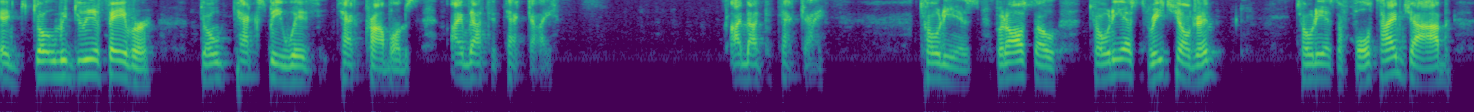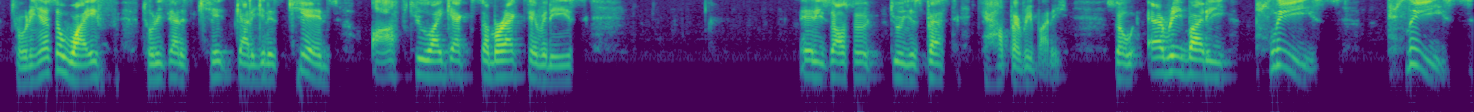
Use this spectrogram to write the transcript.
And don't do me a favor. Don't text me with tech problems. I'm not the tech guy. I'm not the tech guy. Tony is. But also, Tony has three children. Tony has a full time job. Tony has a wife. Tony's got his kid, got to get his kids off to like summer activities. And he's also doing his best to help everybody. So, everybody, please, please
